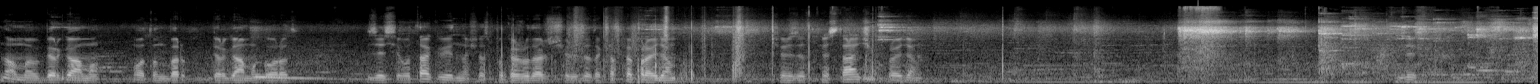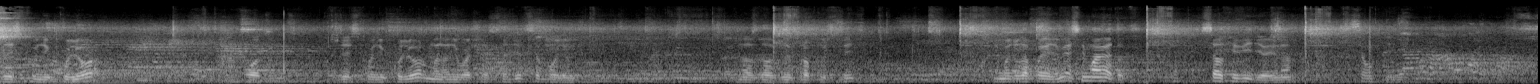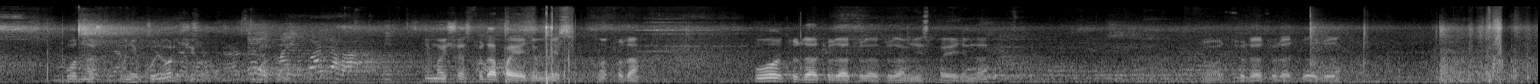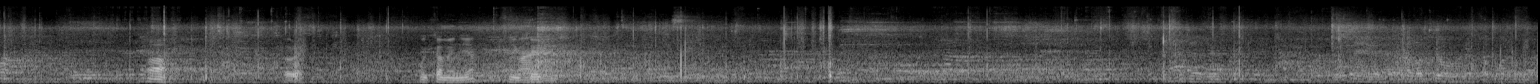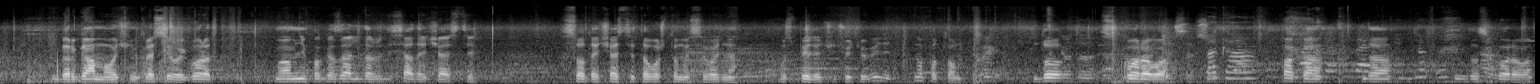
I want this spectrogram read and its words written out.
Ну, мы в Бергамо. Вот он, Бергамо город. Здесь его так видно. Сейчас покажу дальше. Через это кафе пройдем. Через этот ресторанчик пройдем. Здесь, здесь фуникулер. Вот. Здесь фуникулер. Мы на него сейчас садиться будем. Нас должны пропустить. И мы туда поедем. Я снимаю этот селфи-видео, you know? Вот наш фуникулерчик. Вот. И мы сейчас туда поедем вниз. Вот туда. Вот туда, туда, туда, туда вниз поедем, да? Вот туда, туда, туда, туда. А, sorry. We come in, yeah? Thank you. Бергамо очень красивый город. Мы вам не показали даже десятой части, сотой части того, что мы сегодня успели чуть-чуть увидеть, но потом. До скорого. Пока. Пока. Да. До скорого.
